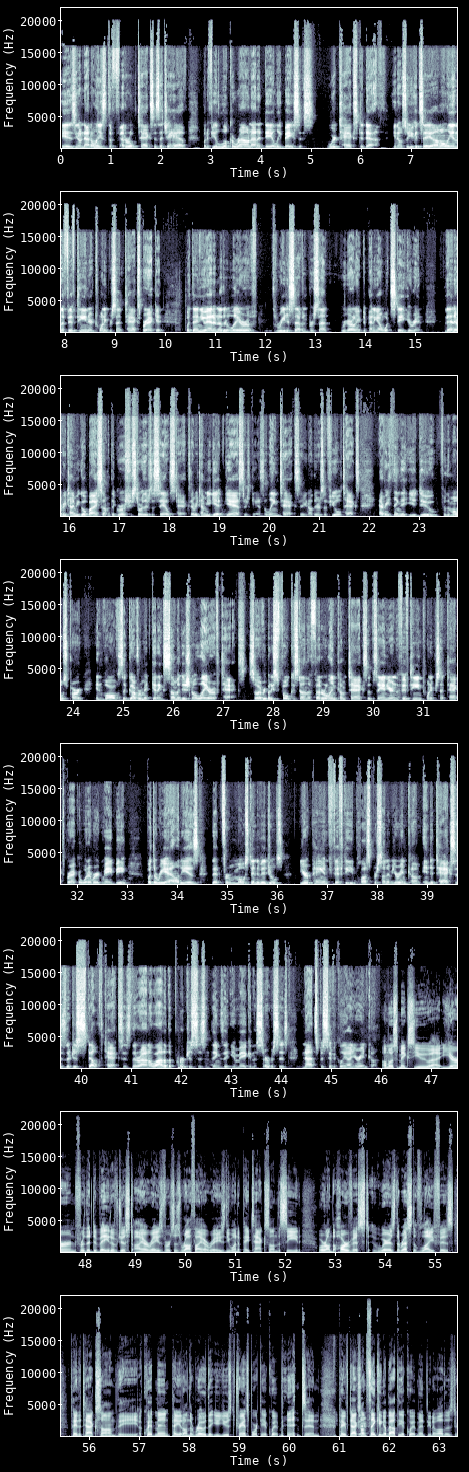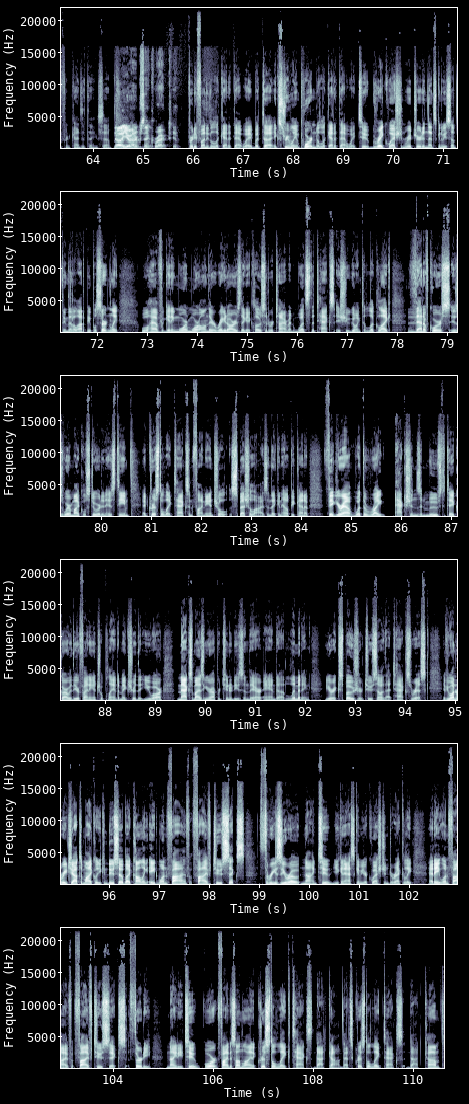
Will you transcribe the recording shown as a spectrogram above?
Is you know not only is it the federal taxes that you have, but if you look around on a daily basis, we're taxed to death you know, so you could say I'm only in the 15 or 20% tax bracket, but then you add another layer of three to seven percent regarding depending on what state you're in. Then every time you go buy something at the grocery store, there's a sales tax. Every time you get gas, there's gasoline tax. You know, there's a fuel tax. Everything that you do, for the most part, involves the government getting some additional layer of tax. So everybody's focused on the federal income tax of saying you're in the 15, 20% tax bracket, whatever it may be. But the reality is that for most individuals, you're paying 50 plus percent of your income into taxes. They're just stealth taxes that are on a lot of the purchases and things that you make and the services, not specifically on your income. Almost makes you uh, yearn for the debate of just IRAs versus Roth IRAs. Do you want to pay tax on the seed or on the harvest? Whereas the rest of life is pay the tax on the equipment, pay it on the road that you use to transport the equipment, and pay tax on thinking about the equipment, you know, all those different kinds of things. So, no, you're 100% correct. Yep pretty funny to look at it that way, but uh, extremely important to look at it that way too. Great question, Richard, and that's going to be something that a lot of people certainly will have getting more and more on their radar as they get closer to retirement. What's the tax issue going to look like? That, of course, is where Michael Stewart and his team at Crystal Lake Tax and Financial specialize, and they can help you kind of figure out what the right actions and moves to take are with your financial plan to make sure that you are maximizing your opportunities in there and uh, limiting your exposure to some of that tax risk. If you want to reach out to Michael, you can do so by calling 815 526 3092. You can ask him your question directly at 815 526 3092 or find us online at crystallaketax.com. That's crystallaketax.com.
